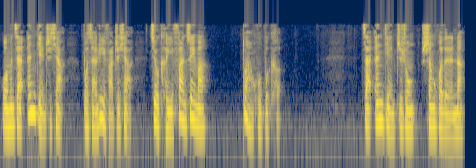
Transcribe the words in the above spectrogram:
我们在恩典之下。”不在律法之下就可以犯罪吗？断乎不可。在恩典之中生活的人呢，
